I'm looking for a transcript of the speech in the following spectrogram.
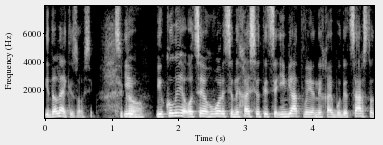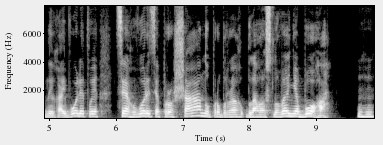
і далекі зовсім. Цікаво. І, і коли оце говориться, нехай святиться ім'я Твоє, нехай буде царство, нехай воля Твоя, це говориться про шану, про благословення Бога. Угу.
